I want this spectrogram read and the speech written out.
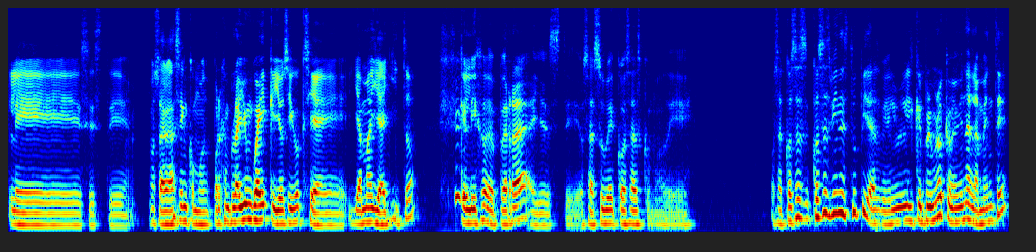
les este, o sea, hacen como, por ejemplo, hay un güey que yo sigo que se llama Yayito, que el hijo de perra este, o sea, sube cosas como de o sea, cosas cosas bien estúpidas, güey. El que primero que me viene a la mente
